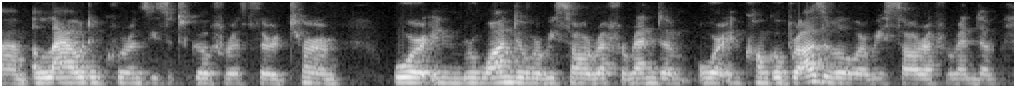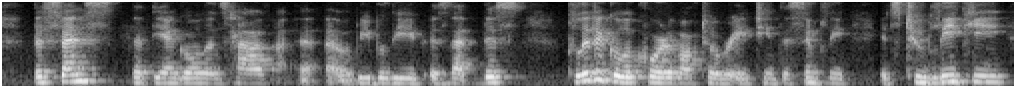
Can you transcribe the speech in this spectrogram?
um, allowed Nkurunziza to go for a third term, or in Rwanda where we saw a referendum, or in Congo Brazzaville where we saw a referendum, the sense that the Angolans have, uh, uh, we believe, is that this political accord of October 18th is simply it's too leaky,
